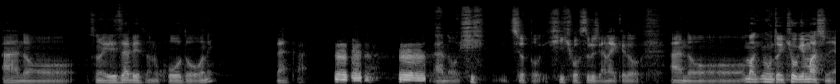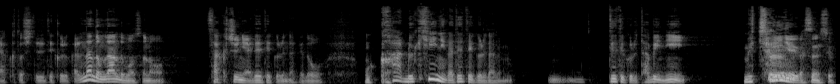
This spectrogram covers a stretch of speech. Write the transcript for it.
あの、そのエリザベートの行動をね、なんか、うん。うん。あの、ひ、ちょっと批評するじゃないけど、あの、まあ、本当に狂言回しの役として出てくるから、何度も何度もその、作中には出てくるんだけど、もうか、ルキーニが出てくるたびに、出てくるたびに、めっちゃいい匂いがするんですよ。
